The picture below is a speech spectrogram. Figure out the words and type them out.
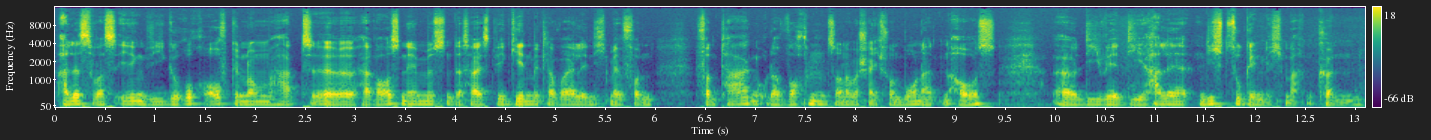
alles, was irgendwie Geruch aufgenommen hat, äh, herausnehmen müssen. Das heißt, wir gehen mittlerweile nicht mehr von, von Tagen oder Wochen, sondern wahrscheinlich von Monaten aus, äh, die wir die Halle nicht zugänglich machen können.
